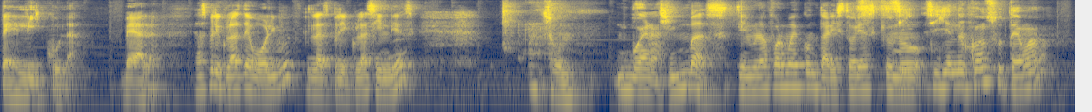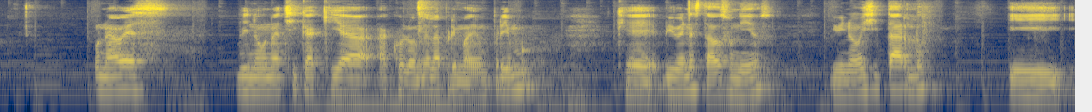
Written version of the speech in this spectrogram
película. Véala. Esas películas de Bollywood, las películas indias, son Buenas. chimbas. Tienen una forma de contar historias que uno. Siguiendo con su tema, una vez vino una chica aquí a, a Colombia, la prima de un primo, que vive en Estados Unidos, y vino a visitarlo, y,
